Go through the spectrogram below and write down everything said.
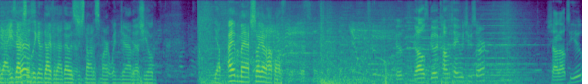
Yeah, he's Yes. absolutely going to die for that. That was just not a smart wind jab on Yes. the shield. Yep, I have a match, so I got to hop off. Good. That was good commentating with you, sir. Shout out to you.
